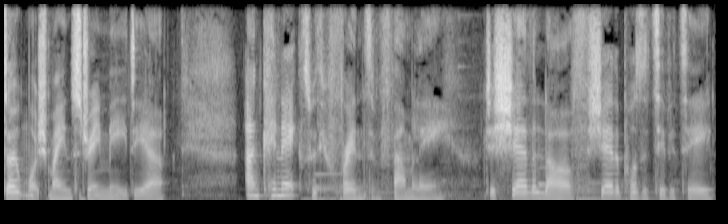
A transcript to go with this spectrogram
don't watch mainstream media, and connect with your friends and family. Just share the love, share the positivity,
